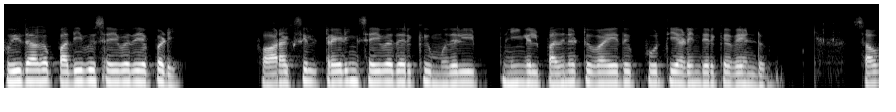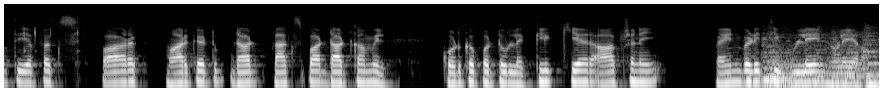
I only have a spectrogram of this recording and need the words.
புதிதாக பதிவு செய்வது எப்படி? ஃபாரெக்ஸில் ட்ரேடிங் செய்வதற்கு முதலில் நீங்கள் பதினெட்டு வயது பூர்த்தி அடைந்திருக்க வேண்டும். South FX forex market dot blogspot dot காமில் கொடுக்கப்பட்டுள்ள கிளிக் ஹியர் ஆப்ஷனை பயன்படுத்தி உள்ளே நுழையலாம்.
